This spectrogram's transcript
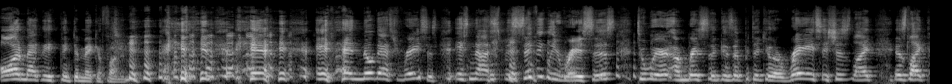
automatically think they're making fun of me. and, and I know that's racist. It's not specifically racist to where I'm racist against a particular race. It's just like, it's like,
